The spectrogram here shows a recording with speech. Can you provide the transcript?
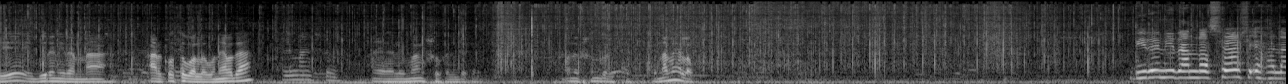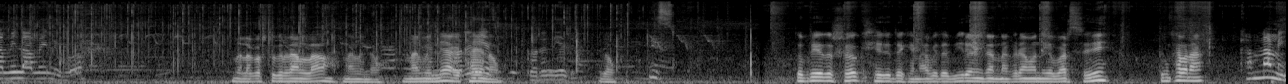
দিয়ে বিরিয়ানি রান্না। আর কত ভালো হবে না দাদা খালি মাংস খালি দেখেন। অনেক সুন্দর হয়েছে। নামে হলো বিরিয়ানি রান্না শেষ এখন আমি নামে নিব। মেলা কষ্ট করে রান্না নামে নাও। নামে নিয়ে আগে খাই নাও। যাও। তো প্রিয় দর্শক এই যে দেখেন আবেদা বিরিয়ানি রান্না করে আমার নিয়ে বাড়ছে। তুমি খাবে না? খাম না আমি?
